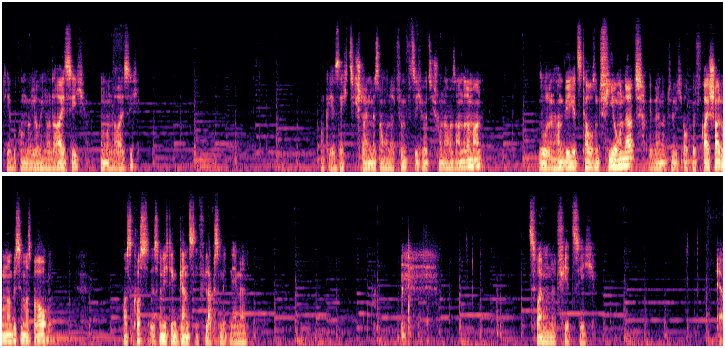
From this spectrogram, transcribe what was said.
Hier bekommen wir glaube ich nur 30. 35. Okay, 60 Steinmesser, 150 hört sich schon nach was anderem an. So, dann haben wir jetzt 1400. Wir werden natürlich auch für Freischaltung noch ein bisschen was brauchen. Was kostet es, wenn ich den ganzen Flachs mitnehme? Zweihundertvierzig. Ja,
